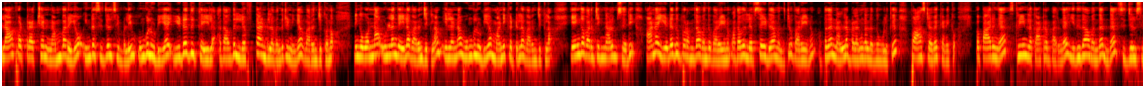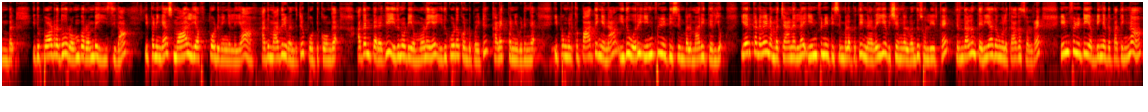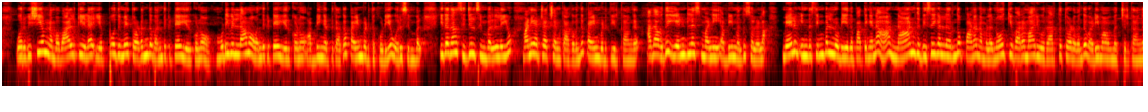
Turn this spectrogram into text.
லா ஆஃப் அட்ராக்ஷன் நம்பரையும் இந்த சிஜில் சிம்பிளையும் உங்களுடைய இடது கையில் அதாவது லெஃப்ட் ஹேண்டில் வந்துட்டு நீங்கள் வரைஞ்சிக்கணும். நீங்கள் ஒன்றா உள்ளங்கையில் வரைஞ்சிக்கலாம் இல்லைன்னா உங்களுடைய மணிக்கட்டில் வரைஞ்சிக்கலாம். எங்கே வரைஞ்சிங்கனாலும் சரி ஆனால் இடதுபுறம் தான் வந்து வரையணும். அதாவது லெஃப்ட் சைடு தான் வந்துட்டு வரையணும். அப்போ தான் நல்ல பலன்கள் வந்து உங்களுக்கு ஃபாஸ்ட்டாகவே கிடைக்கும். இப்போ பாருங்கள் ஸ்க்ரீனில் காட்டுறேன் பாருங்கள் இதுதான் வந்து அந்த சிஜில் சிம்பிள் இது போடுறதும் ரொம்ப ரொம்ப ஈஸி தான். இப்போ நீங்கள் ஸ்மால் எஃப் போடுவீங்க இல்லையா? அது மாதிரி வந்துட்டு போட்டுக்கோங்க. அதன் பிறகு இதனுடைய முனையை இது கூட கொண்டு போயிட்டு கனெக்ட் பண்ணி விடுங்க. இப்போ உங்களுக்கு பார்த்தீங்கன்னா இது ஒரு இன்ஃபினிட்டி சிம்பிள் மாதிரி தெரியும். ஏற்கனவே நம்ம சேனலில் இன்ஃபினிட்டி சிம்பிளை பற்றி நிறைய விஷயங்கள் வந்து சொல்லியிருக்கேன். இருந்தாலும் தெரியாதவங்களுக்காக சொல்கிறேன் இன்ஃபினிட்டி அப்படிங்கிறது பார்த்திங்கன்னா ஒரு விஷயம் நம்ம வாழ்க்கையில் எப்போதுமே தொடர்ந்து வந்துக்கிட்டே இருக்கணும். முடிவில்லாமல் வந்துக்கிட்டே இருக்கணும் அப்படிங்கிறதுக்காக பயன்படுத்தக்கூடிய ஒரு சிம்பிள் இதை தான் சிஜில் சிம்பிள்லையும் மணி அட்ராக்ஷனுக்காக வந்து பயன்படுத்தியிருக்காங்க. அதாவது எண்ட்லெஸ் மணி அப்படின்னு வந்து சொல்லலாம். மேலும் இந்த சிம்பிள்னுடையது பார்த்தீங்கன்னா நான்கு திசைகளில் இருந்தும் பணம் நம்மளை நோக்கி வர மாதிரி ஒரு அர்த்தத்தோட வந்து வடிவமைச்சிருக்காங்க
